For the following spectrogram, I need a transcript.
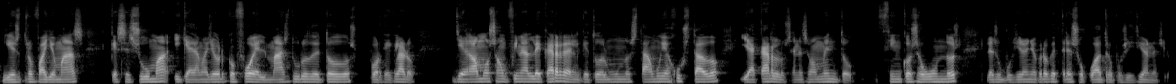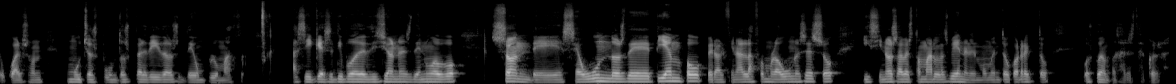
Y es otro fallo más que se suma y que además yo creo que fue el más duro de todos, porque claro, llegamos a un final de carrera en el que todo el mundo estaba muy ajustado y a Carlos en ese momento, cinco segundos, le supusieron yo creo que tres o cuatro posiciones, lo cual son muchos puntos perdidos de un plumazo. Así que ese tipo de decisiones, de nuevo, son de segundos de tiempo, pero al final la Fórmula 1 es eso, y si no sabes tomarlas bien en el momento correcto, pues pueden pasar estas cosas.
